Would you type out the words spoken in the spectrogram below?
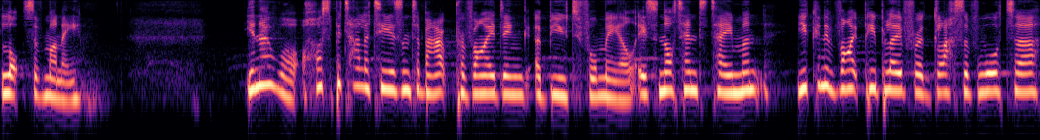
lots of money you know what? Hospitality isn't about providing a beautiful meal, it's not entertainment. You can invite people over for a glass of water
